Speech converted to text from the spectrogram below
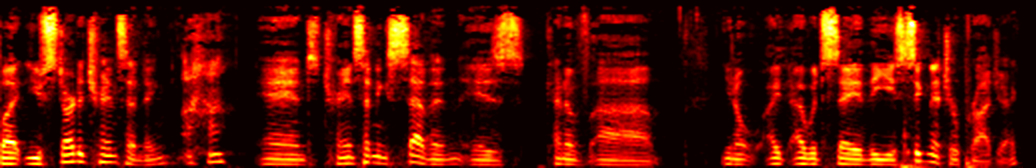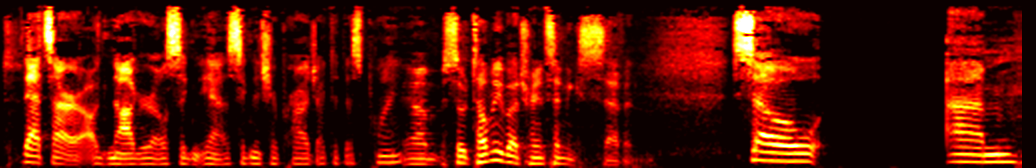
but you started transcending, uh-huh. and transcending seven is kind of. Uh, you know, I, I would say the signature project. That's our inaugural sign- yeah, signature project at this point. Um, so tell me about transcending seven. So, um,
